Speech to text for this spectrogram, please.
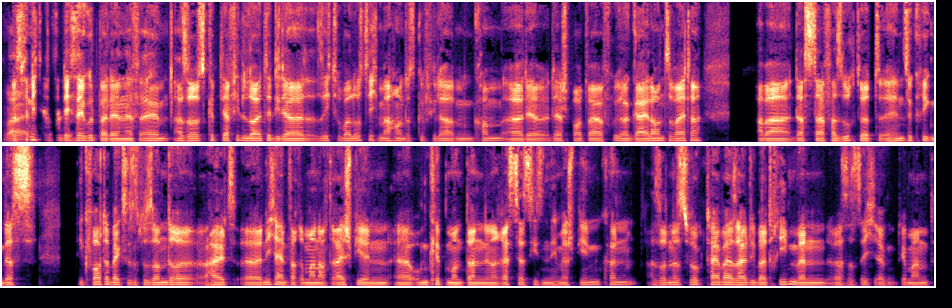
Das finde ich tatsächlich sehr gut bei der NFL. Also es gibt ja viele Leute, die da sich drüber lustig machen und das Gefühl haben, komm, äh, der, der Sport war ja früher geiler und so weiter. Aber dass da versucht wird, äh, hinzukriegen, dass die Quarterbacks insbesondere halt äh, nicht einfach immer nach drei Spielen äh, umkippen und dann den Rest der Season nicht mehr spielen können. Also das wirkt teilweise halt übertrieben, wenn, was weiß ich, irgendjemand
